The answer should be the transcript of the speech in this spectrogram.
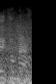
Take him out.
